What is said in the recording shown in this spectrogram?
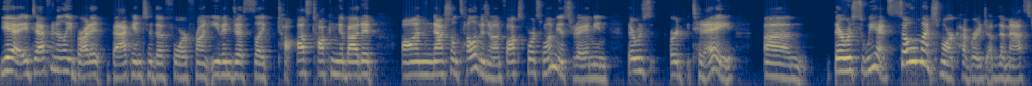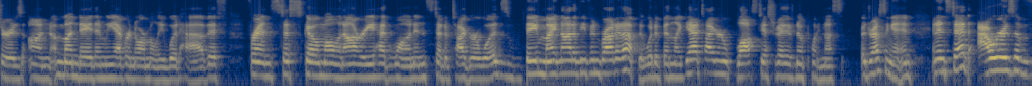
Yeah, it definitely brought it back into the forefront. Even just like ta- us talking about it on national television on Fox Sports One yesterday. I mean, there was or today, um, there was we had so much more coverage of the Masters on a Monday than we ever normally would have. If Francesco Molinari had won instead of Tiger Woods, they might not have even brought it up. It would have been like, yeah, Tiger lost yesterday. There's no point in us addressing it. And and instead, hours of,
